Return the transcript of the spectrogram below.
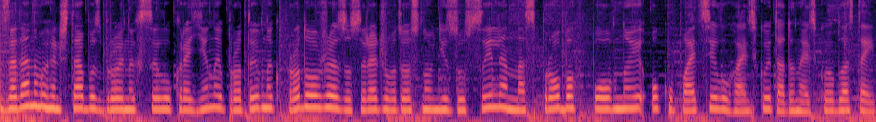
За даними Генштабу збройних сил України, противник продовжує зосереджувати основні зусилля на спробах повної окупації Луганської та Донецької областей.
